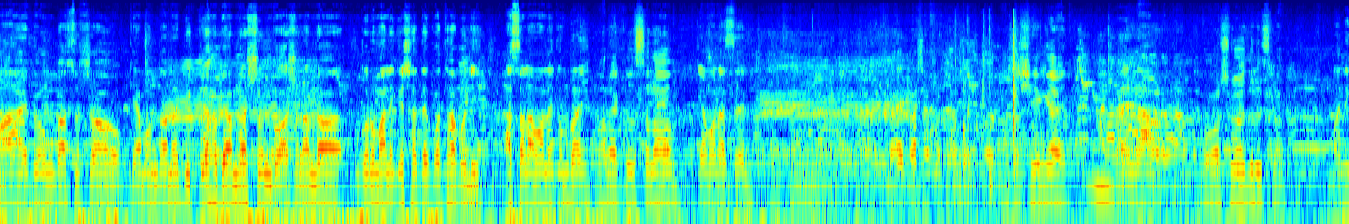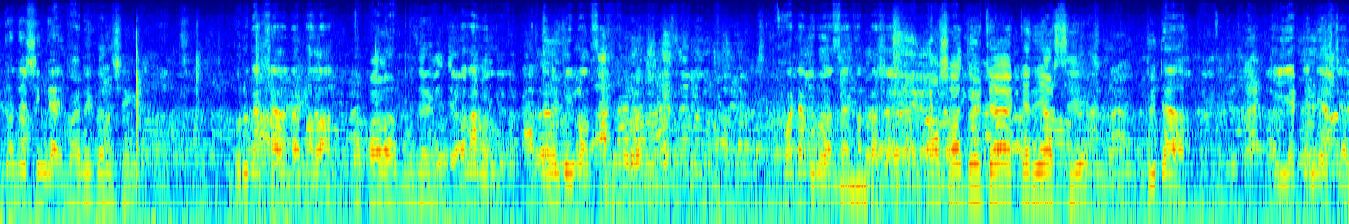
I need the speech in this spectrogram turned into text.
মা এবং বাছুর সহ কেমন দামে বিক্রি হবে আমরা শুনব। আসলে আমরা গরু মালিকের সাথে কথা বলি। আসসালামু আলাইকুম ভাই। ওয়ালাইকুম আসসালাম। কেমন আছেন? ভাই বাসা কোথায়? আচ্ছা সিংহাই ভাইয়ের নাম? মোহাম্মদ শহীদুল ইসলাম। মানিকগঞ্জের সিংগাই মানিকগঞ্জ সিংহাই গরু ব্যবসা না পালা? না পালাম নিজের পালা গরু। আপনি নিজেই পালছেন? কয়টা গরু আছে এখন বাসায়? বাসায় দুইটা একটা নিয়ে আসছি। দুইটা? এই একটা নিয়ে আসছেন?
